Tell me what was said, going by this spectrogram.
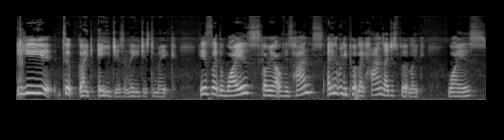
he took like ages and ages to make. Here's like the wires coming out of his hands. I didn't really put like hands, I just put like wires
